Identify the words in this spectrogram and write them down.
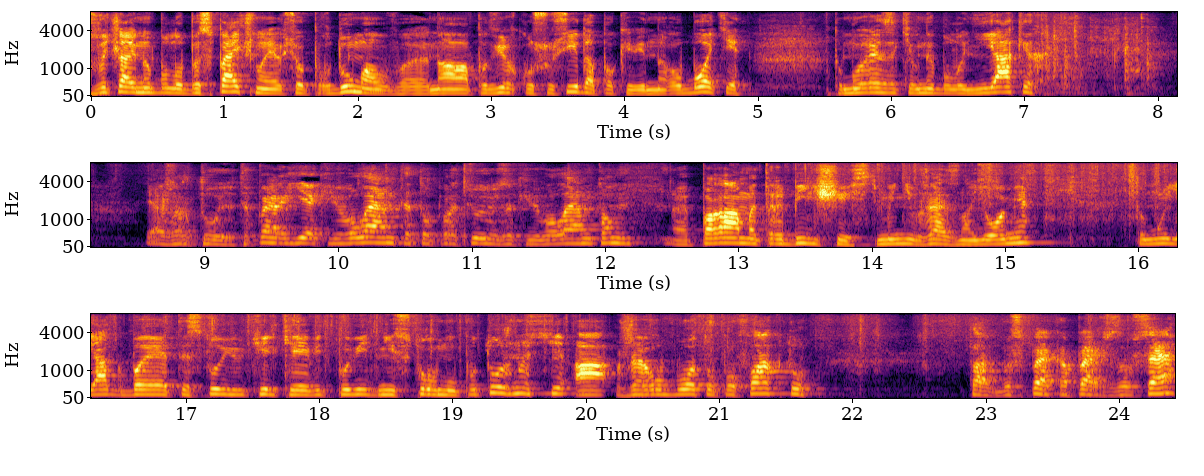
звичайно, було безпечно, я все продумав е, на подвірку сусіда, поки він на роботі. Тому ризиків не було ніяких. Я жартую. Тепер є еквіваленти, то працюю з еквівалентом. Е, Параметри більшість мені вже знайомі. Тому якби тестую тільки відповідність струму потужності, а вже роботу по факту. Так, безпека перш за все.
